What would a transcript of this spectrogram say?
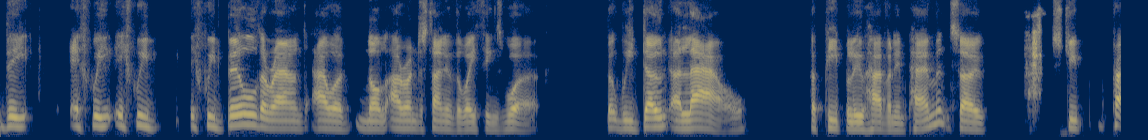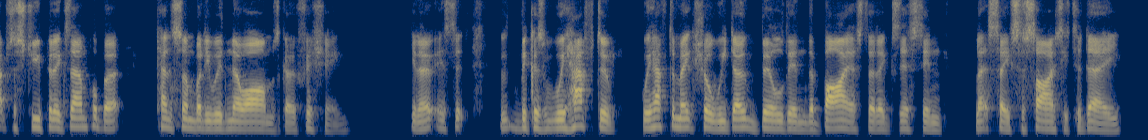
the if we if we if we build around our knowledge, our understanding of the way things work, but we don't allow for people who have an impairment. So, stu- perhaps a stupid example, but can somebody with no arms go fishing? You know, it's because we have to we have to make sure we don't build in the bias that exists in let's say society today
